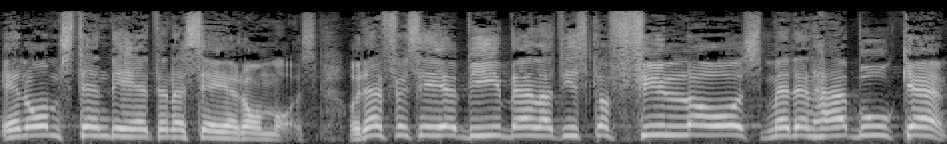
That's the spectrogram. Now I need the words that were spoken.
än omständigheterna säger om oss. Och därför säger Bibeln att vi ska fylla oss med den här boken.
